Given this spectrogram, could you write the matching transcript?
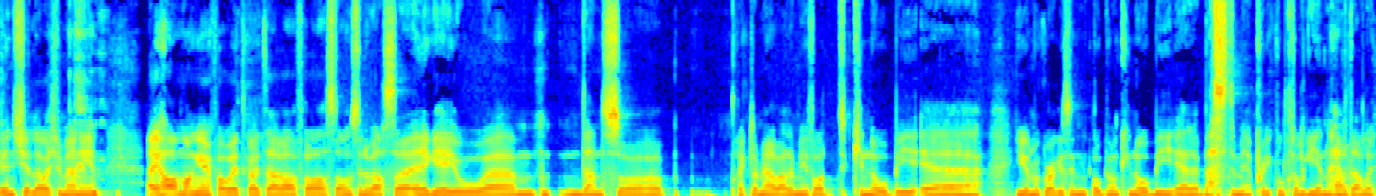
Unnskyld, det var ikke meningen. Jeg har mange favorittkarakterer fra Star Wars-universet. Jeg er jo um, den som reklamerer veldig mye for at Kenobi er Ewan McGregor sin Obi-Wan Kenobi er det beste med prequel-trilogien, helt ærlig.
